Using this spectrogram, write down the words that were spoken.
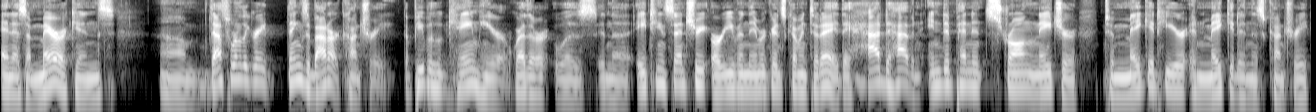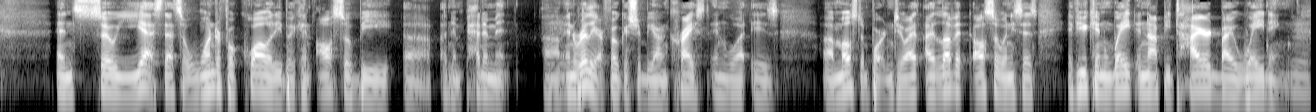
and as Americans um, that's one of the great things about our country. The people who came here whether it was in the 18th century or even the immigrants coming today they had to have an independent strong nature to make it here and make it in this country. And so, yes, that's a wonderful quality, but can also be uh, an impediment. Um, And really, our focus should be on Christ and what is uh, most important to. I, I love it also when he says, "If you can wait and not be tired by waiting."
